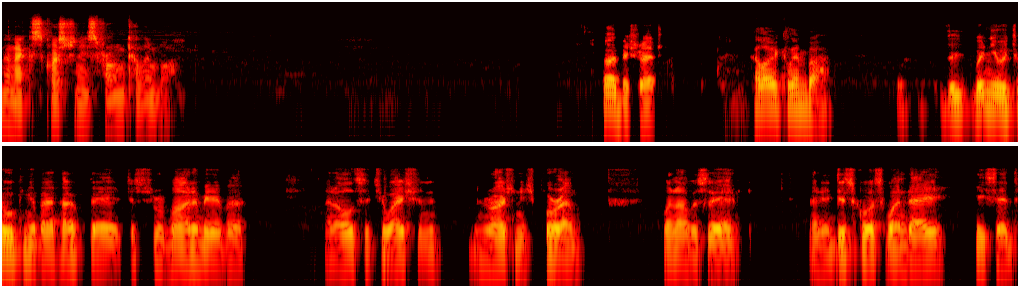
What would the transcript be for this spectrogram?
The next question is from Kalimba. Hi, Vishrant. Hello, Kalimba. The, when you were talking about hope there, it just reminded me of a, an old situation in Rajneeshpuram when I was there. And in discourse one day, he said,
